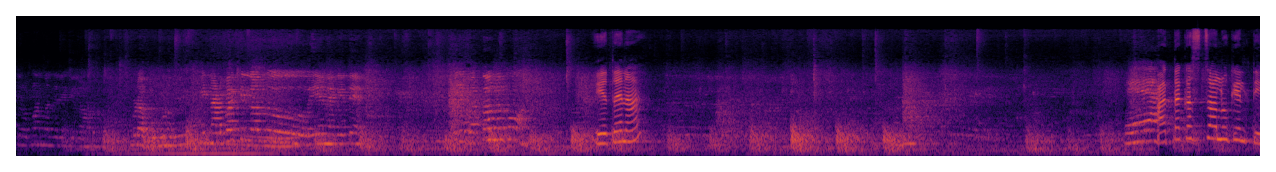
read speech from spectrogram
ತಿಳ್ಕೊಂಡ್ ಬಂದಿರಂಗಿಲ್ಲ ಅವ್ರು. ಬಿಡಪ್ಪ ಬಿಡು ಈಗ ನಡ್ಬರ್ಕಿಲ್ಲ ಒಂದು ಏನಾಗೈತೆ ಏ ಬರ್ತಾವಲ್ಲಪ್ಪ येत आहे ना आता कस चालू केल ते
